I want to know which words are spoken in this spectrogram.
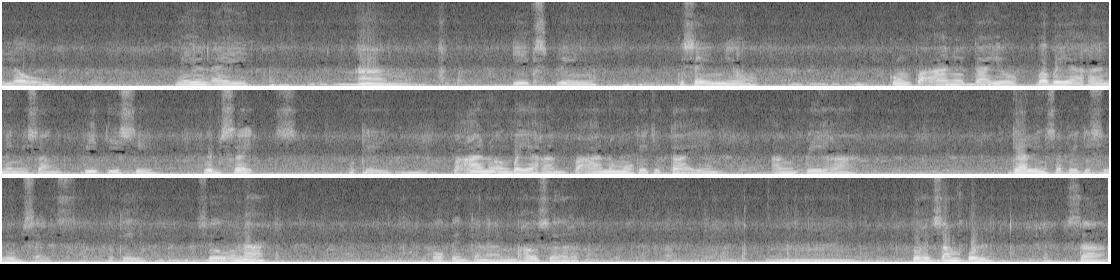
Hello. Ngayon ay um, i-explain ko sa inyo kung paano tayo babayaran ng isang PTC websites. Okay? Paano ang bayaran? Paano mo kikitain ang pera galing sa PTC websites? Okay? So, una, open ka ng browser um, for example sa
